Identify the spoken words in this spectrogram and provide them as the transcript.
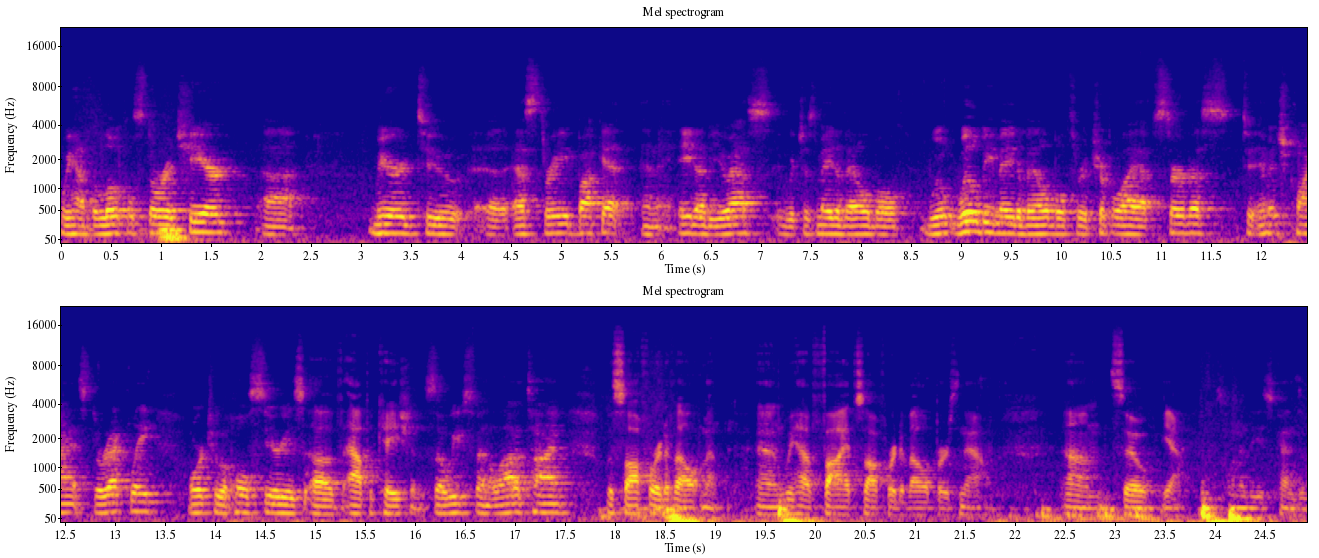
we have the local storage here, uh, mirrored to uh, S3 bucket and AWS, which is made available, will, will be made available through a triple IIIF service to image clients directly or to a whole series of applications. So we've spent a lot of time with software development, and we have five software developers now. Um, so yeah, it's one of these kinds of,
